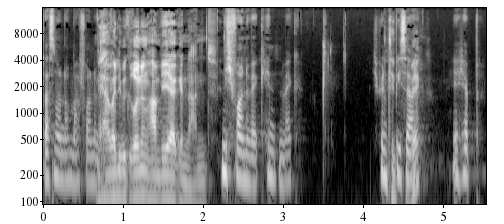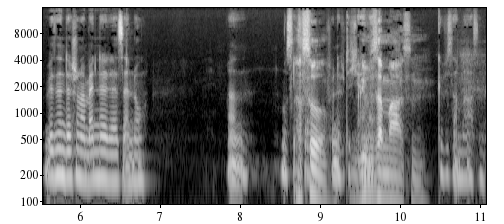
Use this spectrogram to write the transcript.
Das nur noch mal vorneweg. Ja, aber die Begründung haben wir ja genannt. Nicht vorneweg, hinten weg. Ich bin Hinten Spießer. weg? Ja, ich hab, wir sind ja schon am Ende der Sendung. Man muss es Ach so, ja vernünftig gewissermaßen. einordnen. Gewissermaßen.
